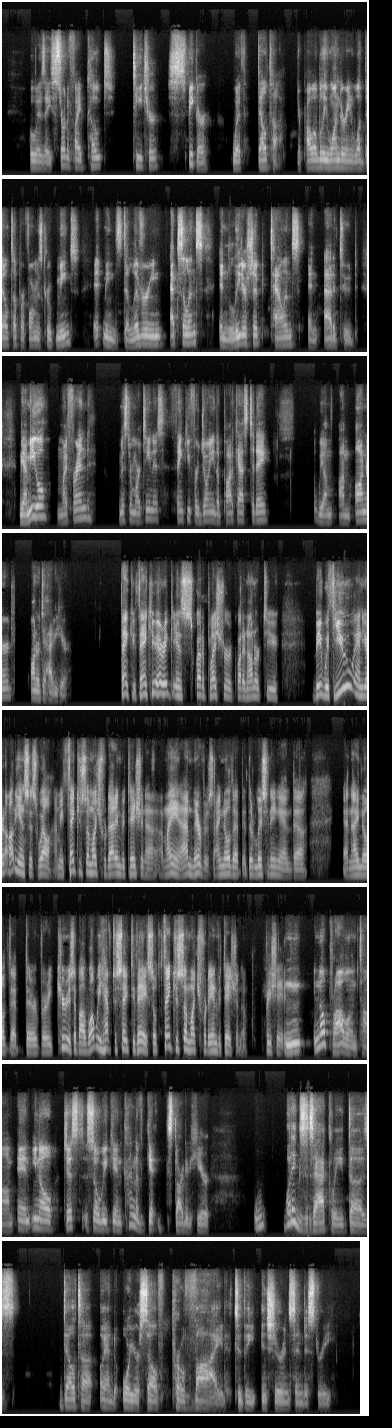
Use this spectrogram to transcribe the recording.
who is a certified coach, teacher, speaker with Delta. You're probably wondering what Delta Performance Group means. It means delivering excellence in leadership, talents, and attitude. Mi amigo, my friend, Mr. Martinez, thank you for joining the podcast today. We, I'm, I'm honored, honored to have you here. Thank you. Thank you, Eric. It's quite a pleasure, quite an honor to be with you and your audience as well. I mean, thank you so much for that invitation. Uh, I, I'm nervous. I know that they're listening and uh, and I know that they're very curious about what we have to say today. So thank you so much for the invitation, though. Appreciate it. No problem, Tom. And, you know, just so we can kind of get started here, what exactly does Delta and or yourself provide to the insurance industry?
